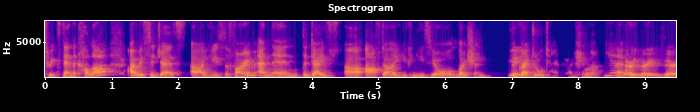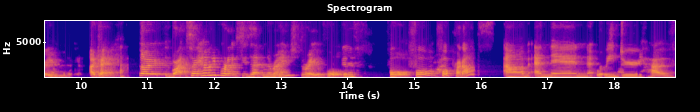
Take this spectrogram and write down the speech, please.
to extend the color, I would suggest uh, use the foam, and then the days uh, after you can use your lotion, yeah, the yeah. gradual tan lotion. Right. Yeah, Very, very, very Yeah. important. Okay. So right, so how many products is that in the range? Three or four? Four, four, four products, um, and then we do have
